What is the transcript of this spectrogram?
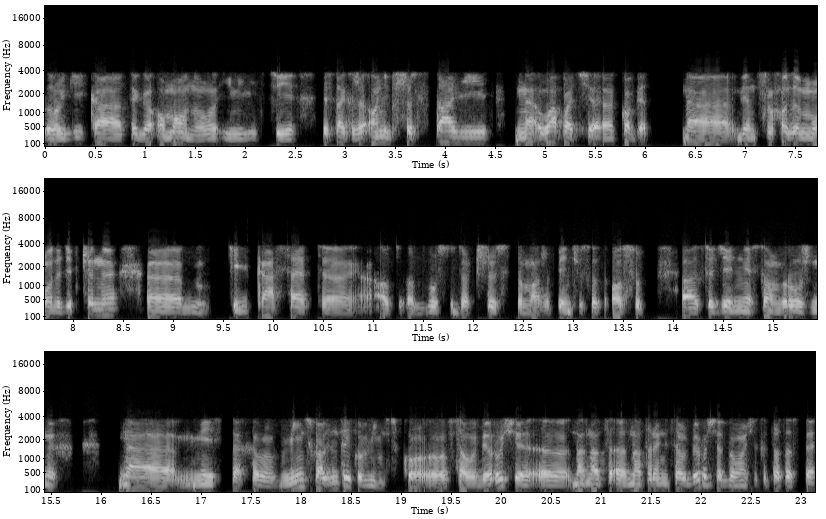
logika tego OMON-u i milicji jest tak, że oni przestali łapać kobiet. Więc wychodzą młode dziewczyny, kilkaset, e, od, od 200 do 300, może 500 osób e, codziennie są w różnych miejscach w Mińsku, ale nie tylko w Mińsku, w całej Białorusi, e, na, na, na terenie całej Białorusi odbywają się te protesty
